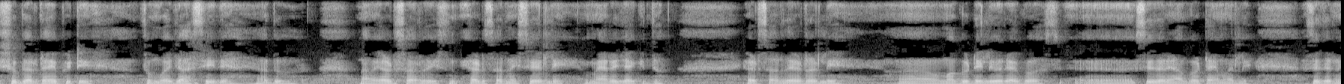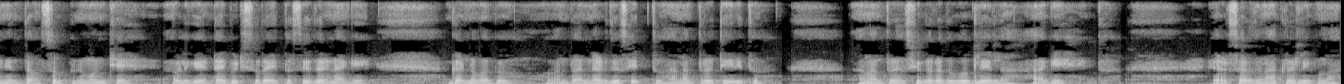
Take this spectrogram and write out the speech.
ಶುಗರ್, ಡಯಾಬಿಟಿ ತುಂಬ ಜಾಸ್ತಿ ಇದೆ. ಅದು ನಾವು ಎರಡು ಸಾವಿರದ ಇಸ್, ಎರಡು ಸಾವಿರದ ಇಸ್ವಿಯಲ್ಲಿ ಮ್ಯಾರೇಜ್ ಆಗಿದ್ದು, ಎರಡು ಸಾವಿರದ ಎರಡರಲ್ಲಿ ಮಗು ಡೆಲಿವರಿ ಆಗೋ ಸಿಸರಿನ್ ಆಗೋ ಟೈಮಲ್ಲಿ ಸಿಸರಿನ್ಗಿಂತ ಸ್ವಲ್ಪ ದಿನ ಮುಂಚೆ ಅವಳಿಗೆ ಡಯಾಬಿಟಿಸ್ ಶುರು ಆಯಿತು ಸಿಸರಿನ್ ಆಗಿ ಗಂಡು ಮಗು ಒಂದು ಹನ್ನೆರಡು ದಿವಸ ಇತ್ತು. ಆನಂತರ ತೀರಿತು. ಆನಂತರ ಶುಗರ್ ಅದು ಹೋಗಲೇ ಇಲ್ಲ. ಹಾಗೆ ಇತ್ತು. ಎರಡು ಸಾವಿರದ ನಾಲ್ಕರಲ್ಲಿ ಪುನಃ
